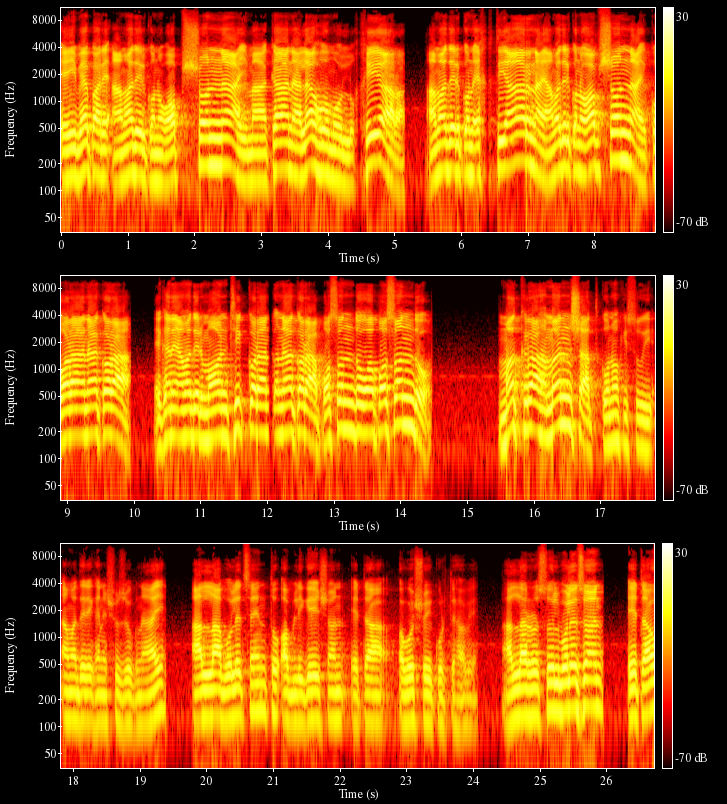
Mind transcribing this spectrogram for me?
এই ব্যাপারে আমাদের কোনো অপশন নাই। মা কান আমাদের কোনো এখতিয়ার নাই, আমাদের কোনো অপশন নাই। করা না করা। এখানে আমাদের মন ঠিক করা, না করা, পছন্দ, অপছন্দ, মাকরাহ, মানসাত, কোনো কিছুই আমাদের এখানে সুযোগ নাই। আল্লাহ বলেছেন, তো অব্লিগেশন এটা অবশ্যই করতে হবে। আল্লাহর রসুল বলেছেন, এটাও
